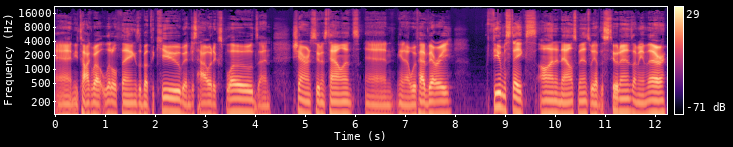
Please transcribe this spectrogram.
and you talk about little things about the cube and just how it explodes and sharing students' talents. And, you know, we've had very few mistakes on announcements. We have the students, I mean, they're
